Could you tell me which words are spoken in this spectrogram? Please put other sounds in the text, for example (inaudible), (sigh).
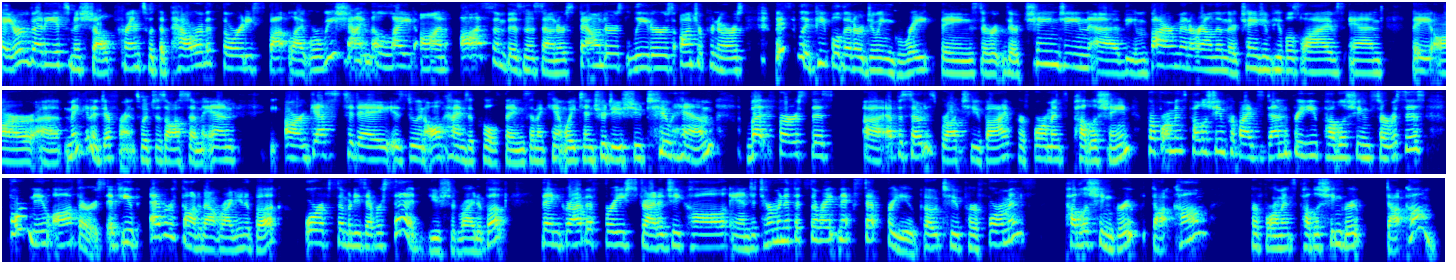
Hey, everybody, it's Michelle Prince with the Power of Authority Spotlight, where we shine the light on awesome business owners, founders, leaders, entrepreneurs, basically people that are doing great things. They're, they're changing uh, the environment around them, they're changing people's lives, and they are uh, making a difference, which is awesome. And our guest today is doing all kinds of cool things, and I can't wait to introduce you to him. But first, this uh, episode is brought to you by Performance Publishing. Performance Publishing provides done for you publishing services for new authors. If you've ever thought about writing a book, or if somebody's ever said you should write a book, then grab a free strategy call and determine if it's the right next step for you. Go to performancepublishinggroup.com, performancepublishinggroup.com.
